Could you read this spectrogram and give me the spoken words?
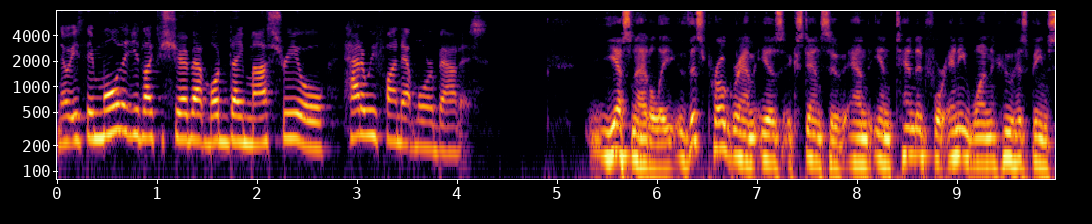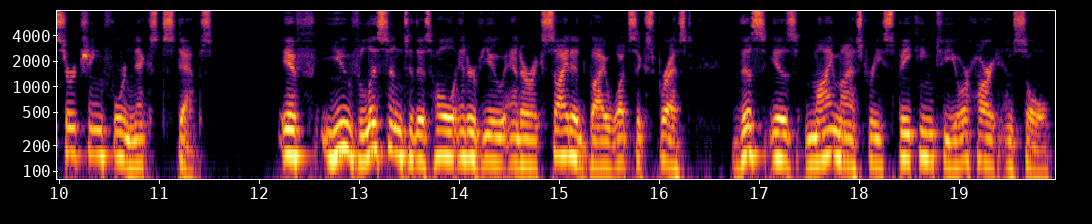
Now, is there more that you'd like to share about modern day mastery, or how do we find out more about it? Yes, Natalie, this program is extensive and intended for anyone who has been searching for next steps. If you've listened to this whole interview and are excited by what's expressed, this is my mastery speaking to your heart and soul.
